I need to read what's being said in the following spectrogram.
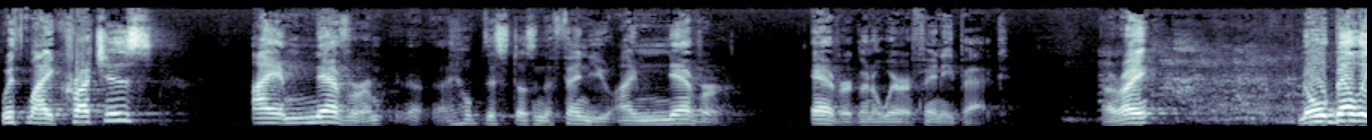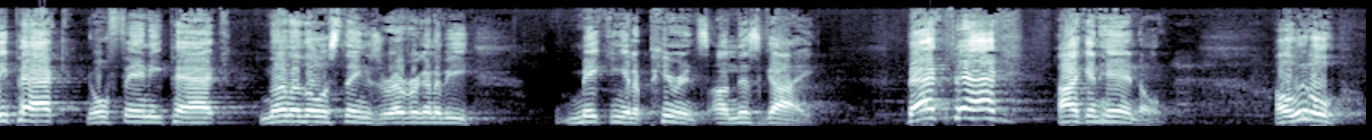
with my crutches, I am never, I hope this doesn't offend you, I'm never, ever going to wear a fanny pack. All right? No belly pack, no fanny pack. None of those things are ever going to be making an appearance on this guy. Backpack, I can handle. A little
